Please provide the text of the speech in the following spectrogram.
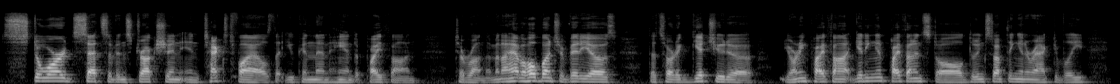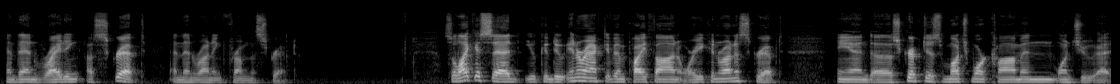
stored sets of instruction in text files that you can then hand to Python to run them. And I have a whole bunch of videos that sort of get you to learning Python, getting in Python installed, doing something interactively, and then writing a script and then running from the script. So like I said, you can do interactive in Python or you can run a script. And a script is much more common once you, uh,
